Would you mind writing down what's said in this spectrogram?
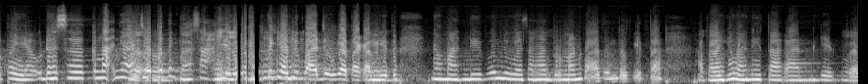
apa ya udah sekenanya aja. Penting basah gitu. Penting ganti baju katakan gitu. Nah mandi pun juga sangat bermanfaat untuk kita apalagi wanita kan gitu.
